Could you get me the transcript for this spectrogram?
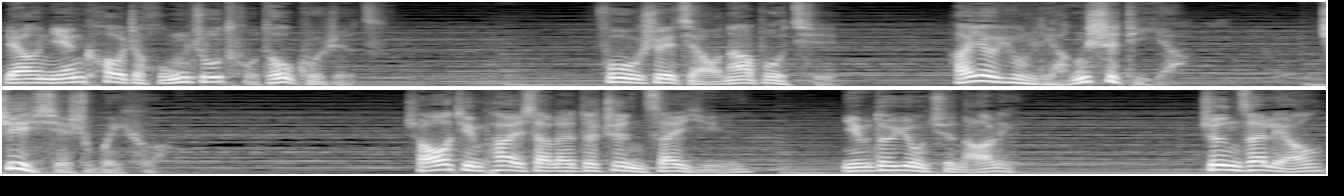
两年靠着红薯土豆过日子，赋税缴纳不起，还要用粮食抵押，这些是为何？朝廷派下来的赈灾银，你们都用去哪里？赈灾粮，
